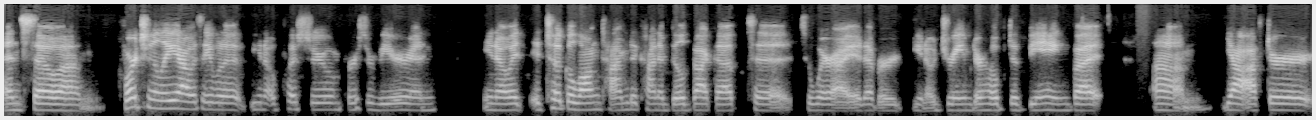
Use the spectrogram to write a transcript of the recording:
And so um fortunately i was able to you know push through and persevere and you know it, it took a long time to kind of build back up to to where i had ever you know dreamed or hoped of being but um yeah after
